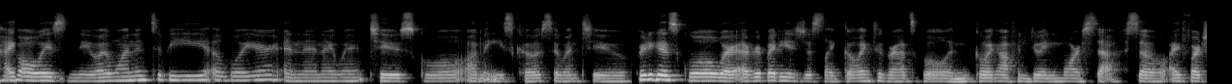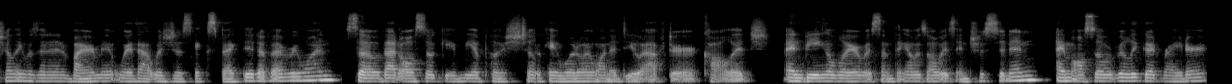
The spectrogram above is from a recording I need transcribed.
I always knew I wanted to be a lawyer. And then I went to school on the East Coast. I went to pretty good school where everybody is just like going to grad school and going off and doing more stuff. So I fortunately was in an environment where that was just expected of everyone. So that also gave me a push to, okay, what do I want to do after college? And being a lawyer was something I was always interested in. I'm also a really good writer,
